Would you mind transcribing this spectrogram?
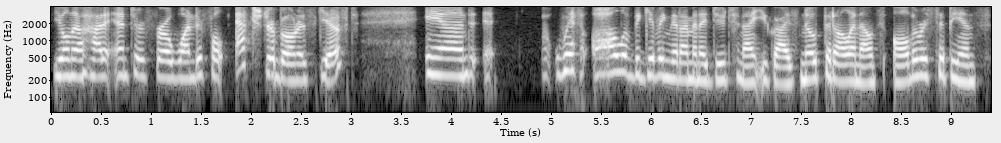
you'll know how to enter for a wonderful extra bonus gift. And with all of the giving that I'm going to do tonight, you guys, note that I'll announce all the recipients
